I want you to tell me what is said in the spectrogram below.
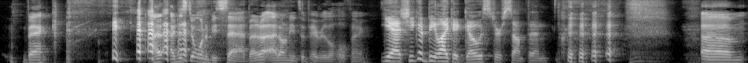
back? I, I just don't want to be sad, but I don't, I don't need to pay for the whole thing. Yeah, she could be like a ghost or something. um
